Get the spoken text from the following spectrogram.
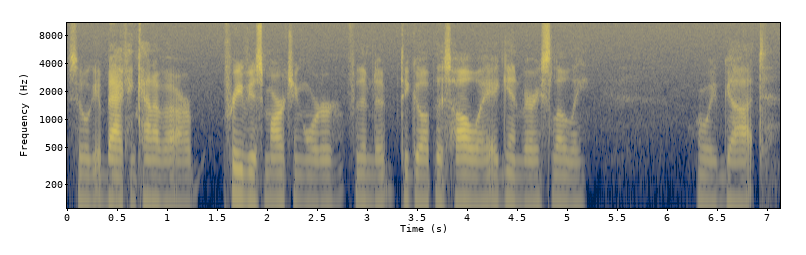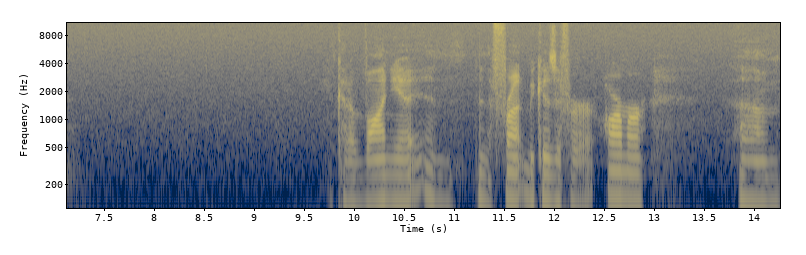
so we'll get back in kind of our previous marching order for them to, to go up this hallway again very slowly where we've got kind of Vanya in, in the front because of her armor. Um,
